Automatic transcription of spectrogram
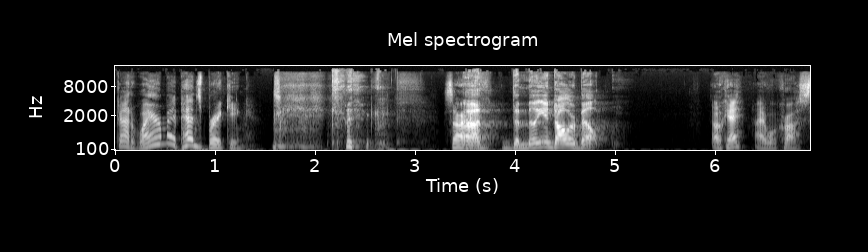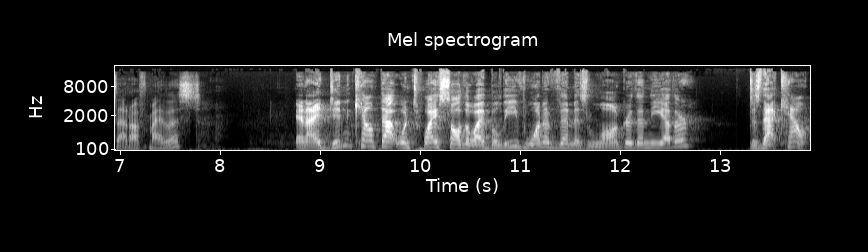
God, why are my pens breaking? Sorry. Uh, the million dollar belt. okay, I will cross that off my list. And I didn't count that one twice, although I believe one of them is longer than the other. Does that count?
